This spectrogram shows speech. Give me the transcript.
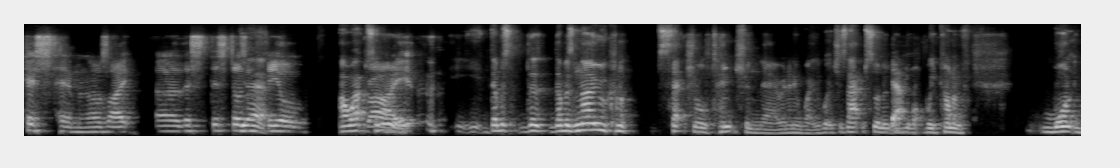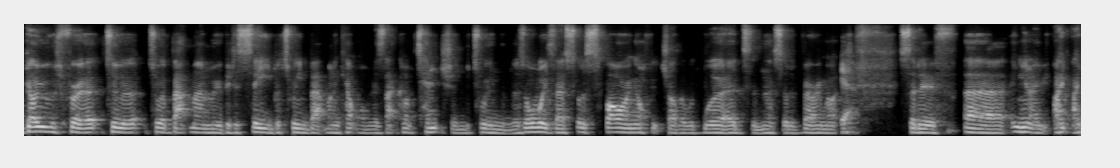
kissed him, and I was like, uh, this this doesn't Yeah. feel Oh, absolutely. right. There was there, there was no kind of sexual tension there in any way, which is absolutely Yeah. what we kind of want go for to a, to a Batman movie to see between Batman and Catwoman is that kind of tension between them. There's always they're sort of sparring off each other with words, and they're sort of very much Yeah. Sort of uh, you know I, I,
